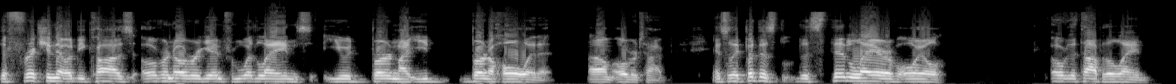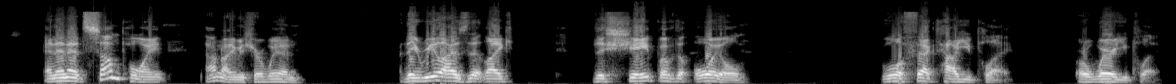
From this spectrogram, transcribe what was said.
the friction that would be caused over and over again from wood lanes, you would burn like you'd burn a hole in it um, over time. And so they put this this thin layer of oil over the top of the lane, and then at some point, I'm not even sure when, they realized that like the shape of the oil will affect how you play or where you play.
